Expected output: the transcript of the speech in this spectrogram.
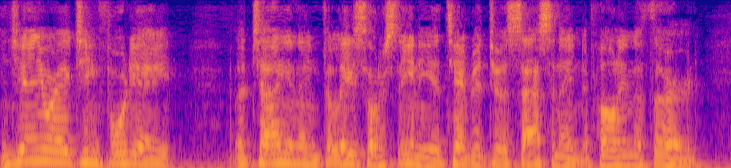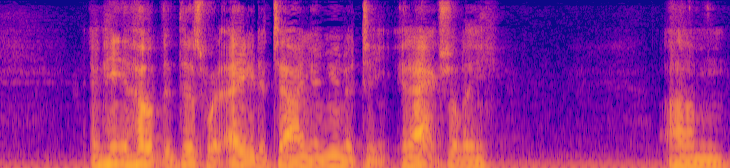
In January 1848, an Italian named Felice Orsini attempted to assassinate Napoleon III, and he hoped that this would aid Italian unity. It actually um,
